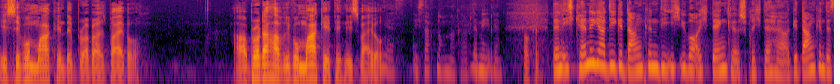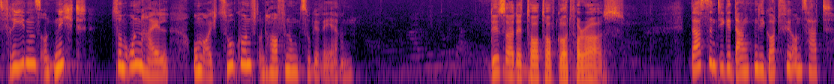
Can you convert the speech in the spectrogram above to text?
He's even marking the brother's Bible. Our brother have even marked it in his Bible. Yes. Ich sag noch mal gerade. Okay. Denn ich kenne ja die Gedanken, die ich über euch denke, spricht der Herr. Gedanken des Friedens und nicht zum Unheil, um euch Zukunft und Hoffnung zu gewähren. These are the thoughts of God for us. Das sind die Gedanken, die Gott für uns hat.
